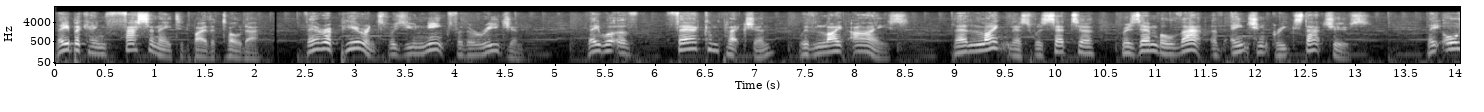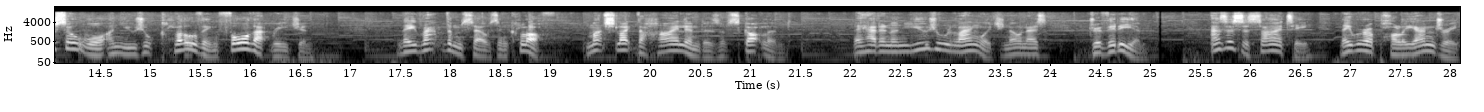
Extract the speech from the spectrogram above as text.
they became fascinated by the Toda. Their appearance was unique for the region. They were of fair complexion with light eyes. Their likeness was said to resemble that of ancient Greek statues. They also wore unusual clothing for that region. They wrapped themselves in cloth, much like the Highlanders of Scotland. They had an unusual language known as Dravidian. As a society, they were a polyandry.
